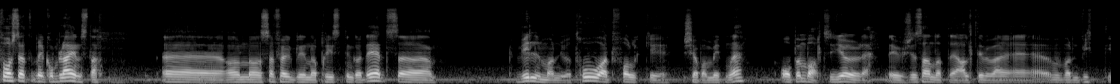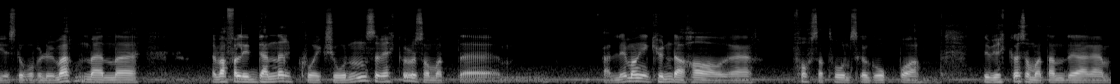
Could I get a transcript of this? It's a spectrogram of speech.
fortsette med compliance, da. Eh, og når, selvfølgelig når prisene går ned, så vil man jo tro at folk kjøper mindre. Åpenbart så gjør jo det. Det er jo ikke sånn at det alltid vil være vanvittige store volumer. Men eh, i hvert fall i denne korreksjonen så virker det som at eh, veldig mange kunder har eh, fortsatt troen skal gå opp. Og det virker som at den der eh,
